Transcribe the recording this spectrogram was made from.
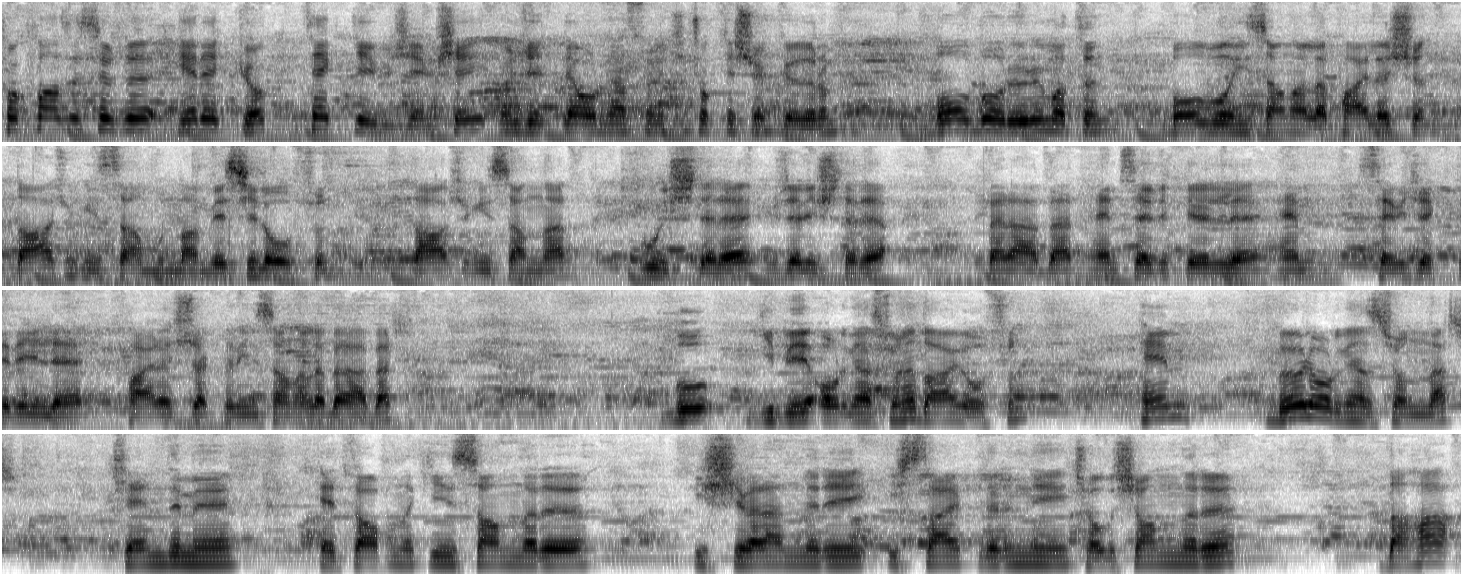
Çok fazla söze gerek yok. Tek diyebileceğim şey öncelikle organizasyon için çok teşekkür ediyorum. Bol bol yorum atın. Bol bol insanlarla paylaşın. Daha çok insan bundan vesile olsun. Daha çok insanlar bu işlere, güzel işlere beraber hem sevdikleriyle hem sevecekleriyle paylaşacakları insanlarla beraber bu gibi organizasyona dahil olsun. Hem böyle organizasyonlar kendimi, etrafındaki insanları, işverenleri, iş sahiplerini, çalışanları daha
